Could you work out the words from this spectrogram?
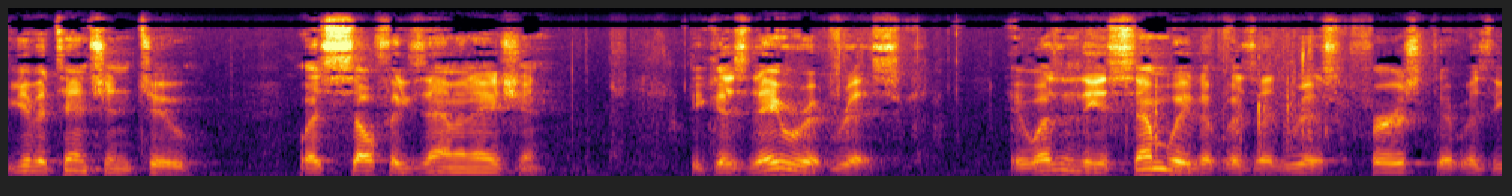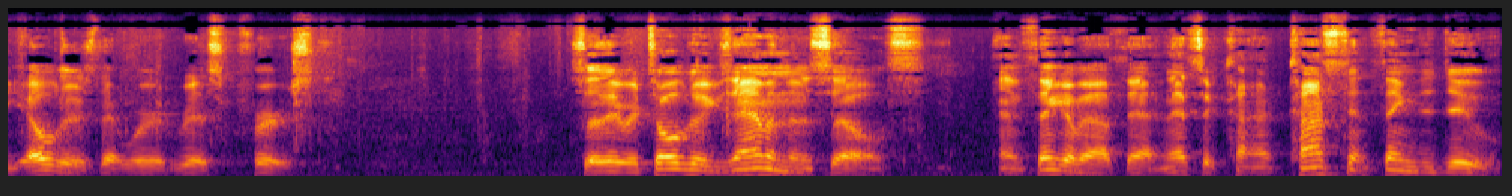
give attention to was self examination, because they were at risk. It wasn't the assembly that was at risk first, it was the elders that were at risk first. So they were told to examine themselves and think about that, and that's a con- constant thing to do.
